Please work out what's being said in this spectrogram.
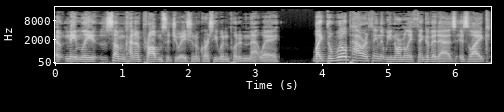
uh, namely some kind of problem situation. Of course, he wouldn't put it in that way. Like the willpower thing that we normally think of it as is like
